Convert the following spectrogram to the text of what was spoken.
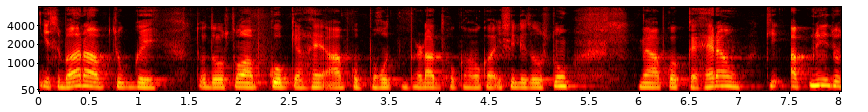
इस बार आप चुक गए तो दोस्तों, आपको क्या है? आपको बहुत बड़ा धोखा होगा। इसीलिए दोस्तों मैं आपको कह रहा हूँ कि अपने जो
